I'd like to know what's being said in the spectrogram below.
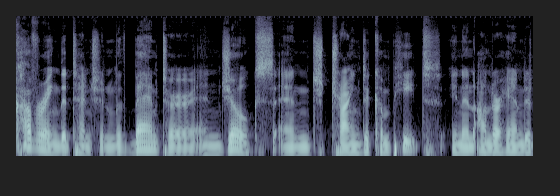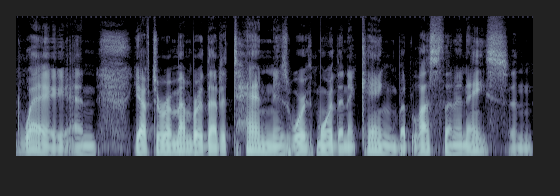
covering the tension with banter and jokes and trying to compete in an underhanded way. And you have to remember that a 10 is worth more than a king, but less than an ace. And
